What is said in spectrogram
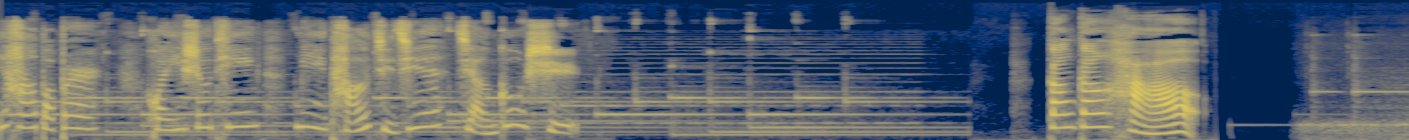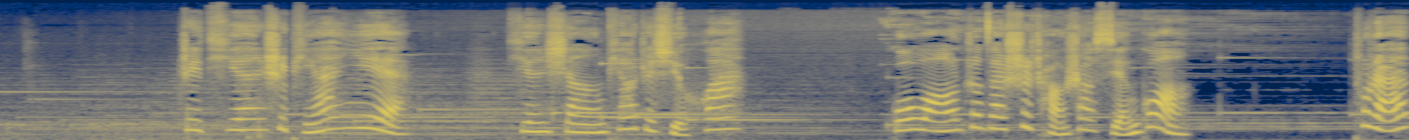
你好，宝贝儿，欢迎收听蜜桃姐姐讲故事。刚刚好，这天是平安夜，天上飘着雪花。国王正在市场上闲逛，突然，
